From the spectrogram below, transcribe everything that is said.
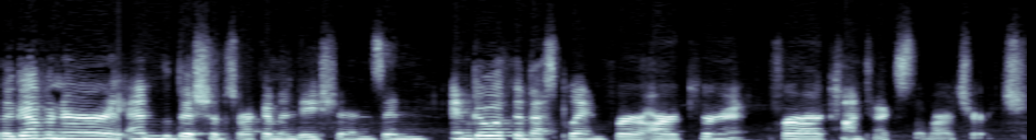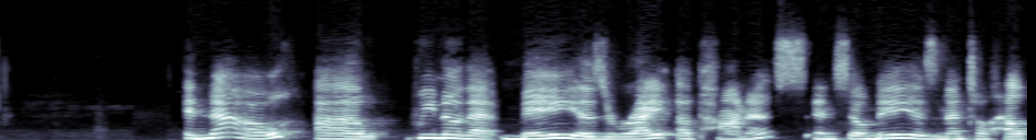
the governor and the bishop's recommendations and, and go with the best plan for our current, for our context of our church. And now uh, we know that May is right upon us. And so May is Mental Health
